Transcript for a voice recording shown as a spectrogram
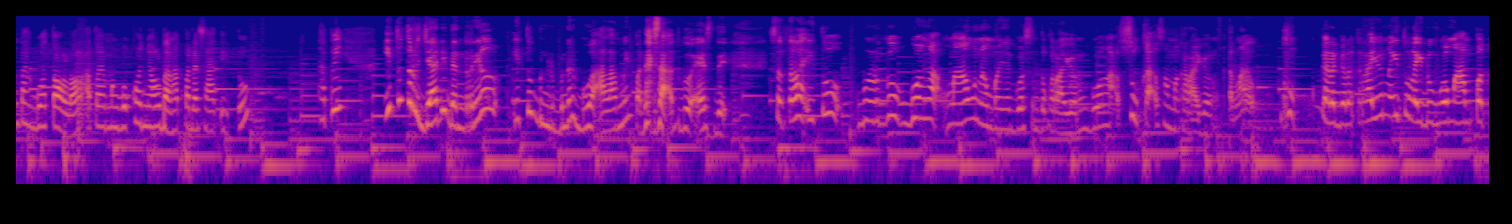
entah gue tolol atau emang gue konyol banget pada saat itu. Tapi itu terjadi dan real itu bener-bener gue alamin pada saat gue SD setelah itu menurut gue gue nggak mau namanya gue sentuh krayon. Gue nggak suka sama krayon. Karena gara-gara krayon nah itulah hidung gue mampet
